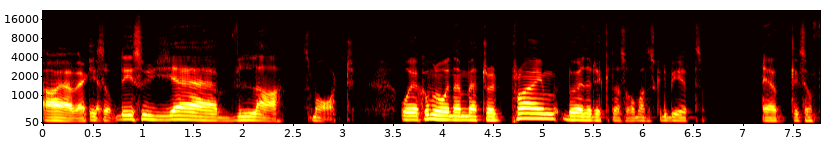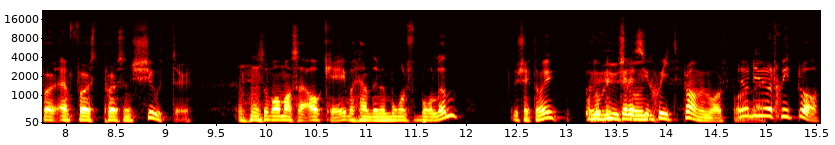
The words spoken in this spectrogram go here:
Ja, ja, verkligen. Liksom, det är så jävla smart. Och jag kommer ihåg när Metroid Prime började ryktas om att det skulle bli ett, ett liksom för, en first person shooter. Mhm. Så var man såhär, okej vad händer med morphbollen? Ursäkta mig? Och de lyckades ju skitbra med Morphball. Ja det varit skitbra.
